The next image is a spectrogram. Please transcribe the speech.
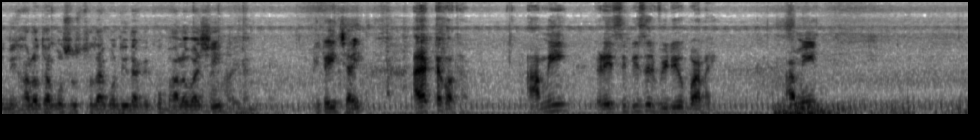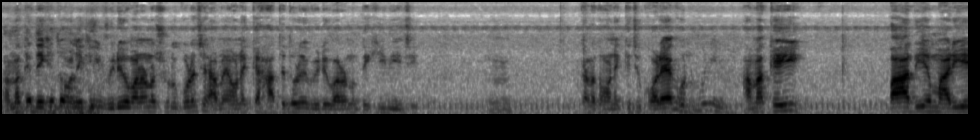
তুমি ভালো থাকো সুস্থ থাকো দিদাকে খুব ভালোবাসি। এটাই চাই। আর একটা কথা আমি রেসিপিসের ভিডিও বানাই। আমি আমাকে দেখে তো অনেকেই ভিডিও বানানো শুরু করেছে আমি অনেককে হাতে ধরে ভিডিও বানানো দেখিয়ে দিয়েছি। তারা তো অনেক কিছু করে এখন। আমাকেই পা দিয়ে মারিয়ে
